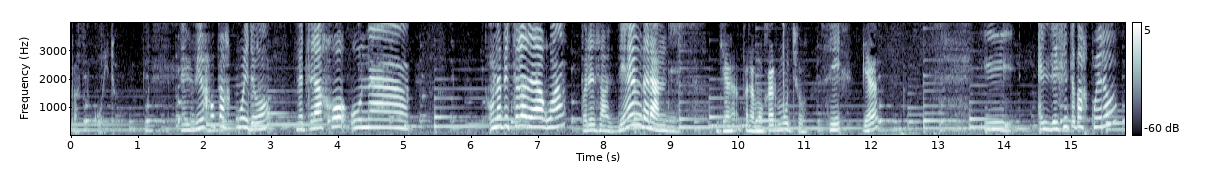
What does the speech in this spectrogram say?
pascuero. El viejo pascuero me trajo una una pistola de agua, pero esas bien grandes. Ya, para mojar mucho. Sí. ¿Ya? Y el viejito pascuero,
